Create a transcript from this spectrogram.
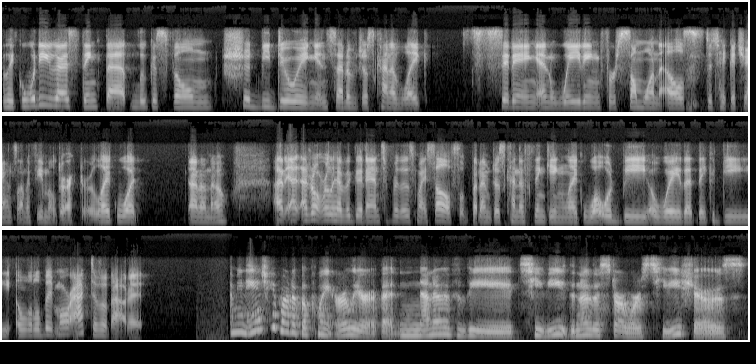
like, what do you guys think that Lucasfilm should be doing instead of just kind of like sitting and waiting for someone else to take a chance on a female director? Like, what? I don't know. I, I don't really have a good answer for this myself, but I'm just kind of thinking like, what would be a way that they could be a little bit more active about it? I mean, Angie brought up a point earlier that none of the TV, none of the Star Wars TV shows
